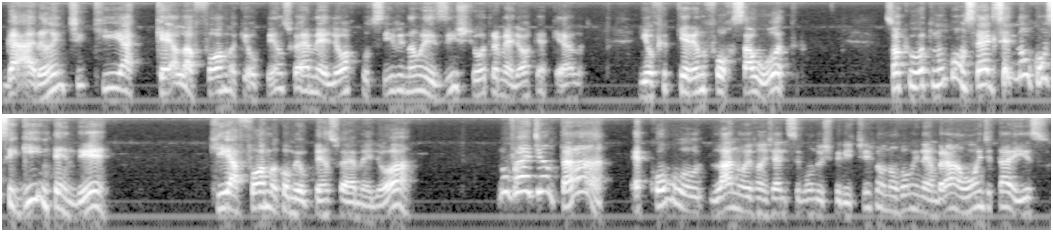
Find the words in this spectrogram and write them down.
garante que aquela forma que eu penso é a melhor possível e não existe outra melhor que aquela. E eu fico querendo forçar o outro. Só que o outro não consegue. Se ele não conseguir entender que a forma como eu penso é a melhor, não vai adiantar. É como lá no Evangelho segundo o Espiritismo, eu não vou me lembrar onde está isso.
